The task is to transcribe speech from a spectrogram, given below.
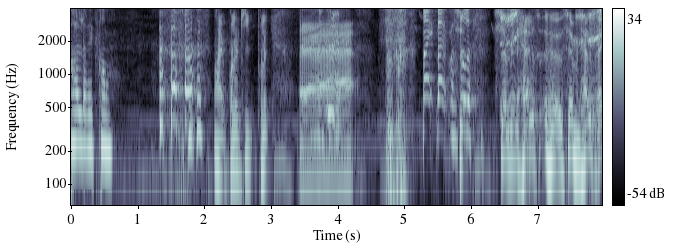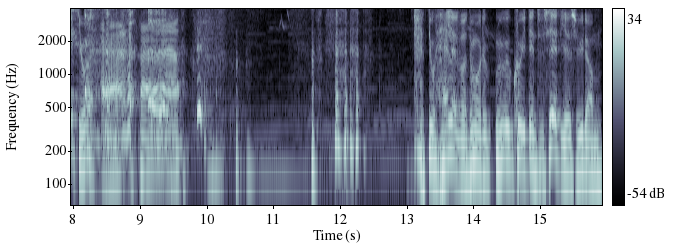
Hold dig væk fra mig. Nej, prøv lige at kigge. Prøv lige. Ah, Nej, nej, hvad så det? ser, min hals, øh, ser min hals rigtig ud? Ah, ah. Du er halvelver, du må du, du kunne identificere de her sygdomme.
